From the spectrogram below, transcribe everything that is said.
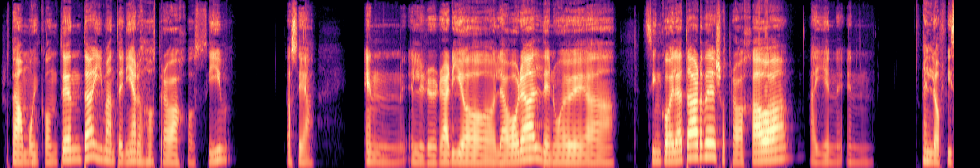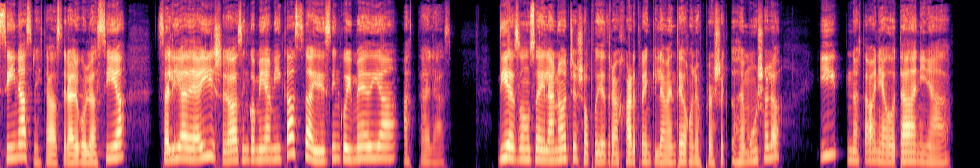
Yo estaba muy contenta y mantenía los dos trabajos, ¿sí? O sea, en el horario laboral de 9 a 5 de la tarde, yo trabajaba ahí en, en, la oficina, si necesitaba hacer algo lo hacía. Salía de ahí, llegaba a 5 y media a mi casa y de 5 y media hasta las 10, 11 de la noche yo podía trabajar tranquilamente con los proyectos de Múyolo y no estaba ni agotada ni nada.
